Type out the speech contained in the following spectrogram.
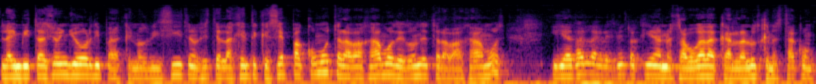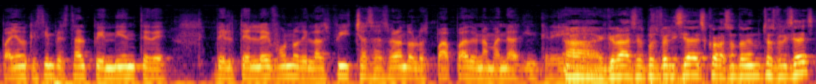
la invitación Jordi para que nos visite, nos visite la gente que sepa cómo trabajamos, de dónde trabajamos y a darle agradecimiento aquí a nuestra abogada Carla Luz que nos está acompañando, que siempre está al pendiente de del teléfono, de las fichas, asesorando a los papás de una manera increíble. Ah, gracias, pues felicidades corazón, también muchas felicidades.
